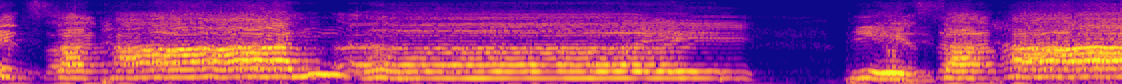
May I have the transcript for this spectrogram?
ิดสถานเอ่ยผิดสถาน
